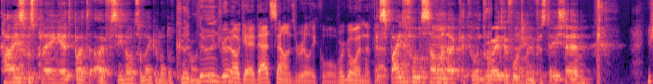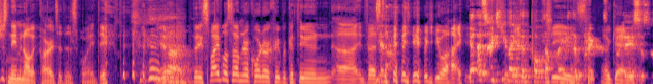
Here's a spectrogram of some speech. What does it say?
Thijs was playing it, but I've seen also like a lot of people. C'Thun Okay, that sounds really cool. We're going with The that. spiteful summoner C'Thun Druid with ultimate infestation. You're just naming all the cards at this point, dude. Yeah. the Spiteful Summoner, Corridor Creeper, C'Thun, uh, Infest UI. Yeah, that's actually like that popped up like the previous Okay. days or so.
